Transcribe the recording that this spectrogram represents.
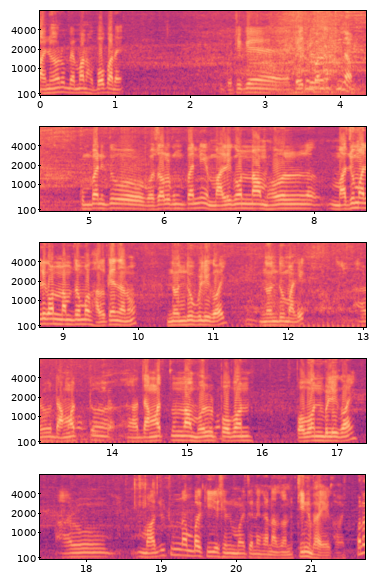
মানুহৰো বেমাৰ হ'ব পাৰে। গতিকে সেইটো কি নাম? কোম্পানীটো গজাল কোম্পানী। মালিকৰ নাম হ'ল মাজু মালিকৰ নামটো মই ভালকৈ জানো। নন্দু বুলি কয় নন্দু মালিক। আৰু ডাঙৰটো ডাঙৰটোৰ নাম হ'ল পৱন পৱন বুলি কয়। আৰু মাজুটোৰ নাম বা কি আছিল মই তেনেকৈ নাজানো তিনি ভায়েক হয়। মানে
